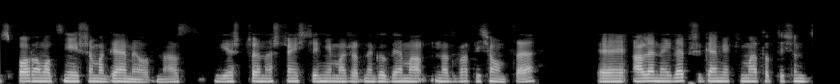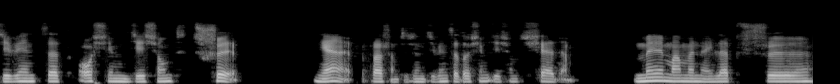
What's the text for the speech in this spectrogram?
sporo mocniejsze ma gemy od nas. Jeszcze na szczęście nie ma żadnego gema na 2000, E, ale najlepszy gem jaki ma to 1983. Nie, przepraszam, 1987. My mamy najlepszy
